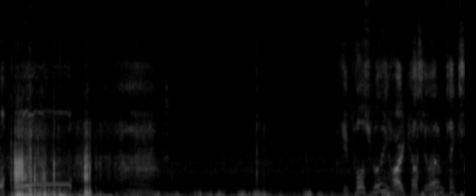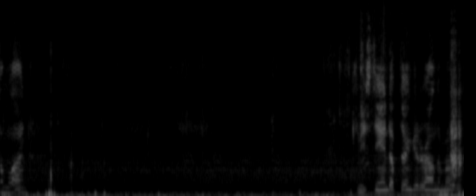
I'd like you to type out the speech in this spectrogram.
If he pulls really hard, Kelsey, let him take some line. Can you stand up there and get around the motor?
